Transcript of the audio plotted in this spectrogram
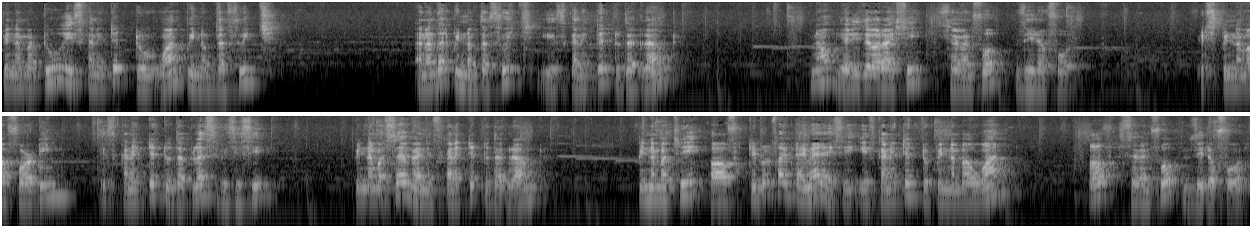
Pin number 2 is connected to one pin of the switch. Another pin of the switch is connected to the ground. Now here is our IC 7404. Its pin number 14 is connected to the plus VCC. Pin number 7 is connected to the ground. Pin number 3 of 555 timer IC is connected to pin number 1 of 7404.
